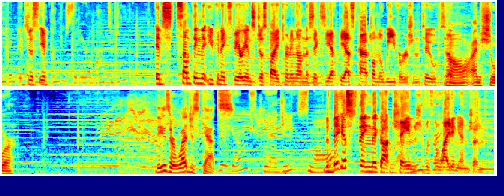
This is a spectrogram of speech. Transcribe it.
Even It's just- it- Undercity are allowed to do them. It's something that you can experience just by turning on the 60 FPS patch on the Wii version too. So No, I'm sure. These are Wedge's cats. Bigums, Reggie, Small. the biggest thing that got changed was the lighting engine.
